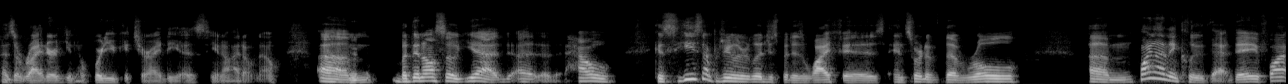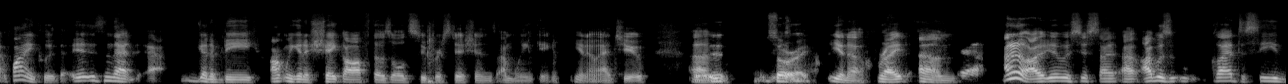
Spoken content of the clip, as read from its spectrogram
as a writer. You know, where do you get your ideas? You know, I don't know. Um, But then also, yeah, uh, how because he's not particularly religious, but his wife is, and sort of the role. Um, why not include that, Dave? Why why include that? Isn't that going to be? Aren't we going to shake off those old superstitions? I'm winking, you know, at you. Um, It's all right. you know, right? Um, I don't know. I, it was just I, I I was glad to see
